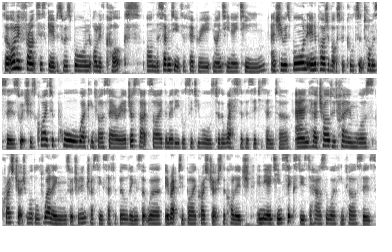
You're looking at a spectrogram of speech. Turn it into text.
So, Olive Frances Gibbs was born Olive Cox on the 17th of February 1918, and she was born in a part of Oxford called St Thomas's, which was quite a poor working class area just outside the medieval city walls to the west of the city centre. And her childhood home was Christ Church Model Dwellings, which are an interesting set of buildings that were erected by Christ Church, the college, in the 1860s to house the working classes.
